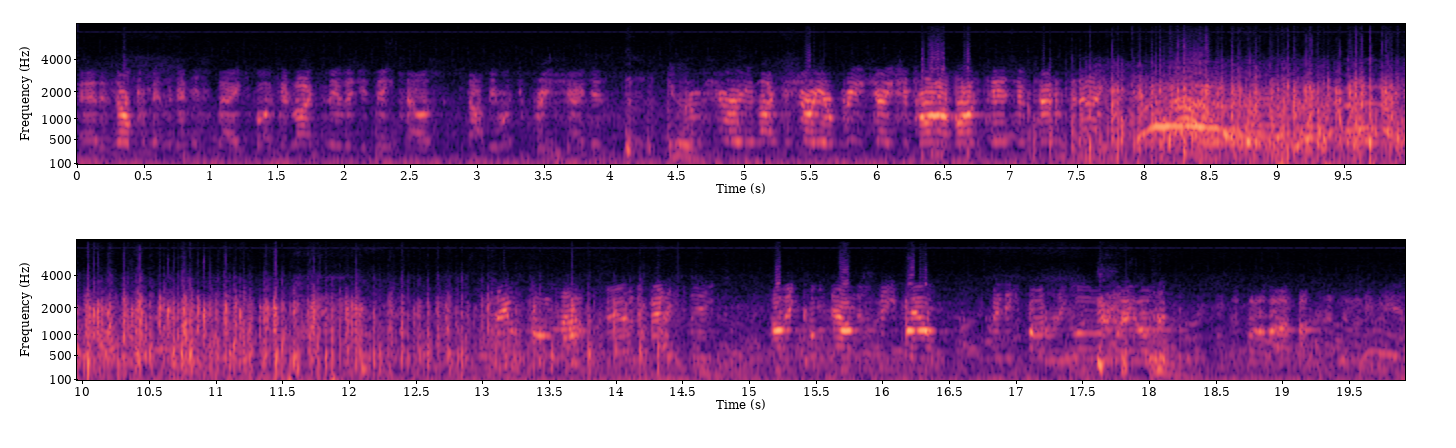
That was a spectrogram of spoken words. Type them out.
Uh, there's no commitment at this stage, but if you'd like to leave us your details, that'd be much appreciated. I'm sure you'd like to show your appreciation to all our volunteers who turned up today. Sail from that, uh, and eventually, having come down the steep hill, finish by running all the way along the boulevard back to the village here.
